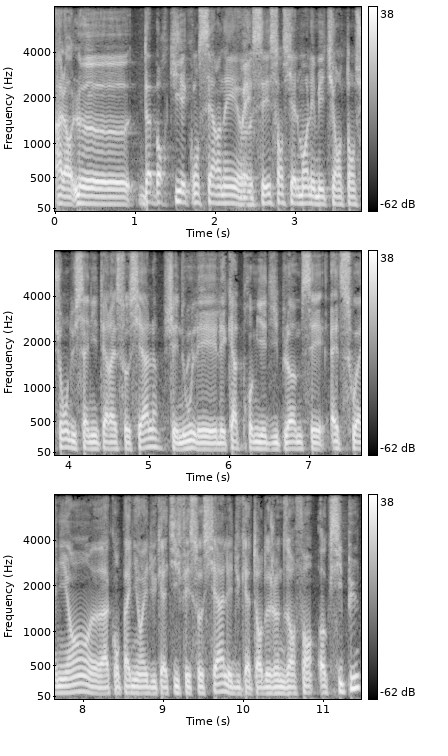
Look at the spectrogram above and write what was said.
Alors, le, d'abord, qui est concerné euh, C'est essentiellement les métiers en tension du sanitaire et social. Chez nous, les, les quatre premiers diplômes, c'est aide-soignant, euh, accompagnant éducatif et social, éducateur de jeunes enfants, OXIPU.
